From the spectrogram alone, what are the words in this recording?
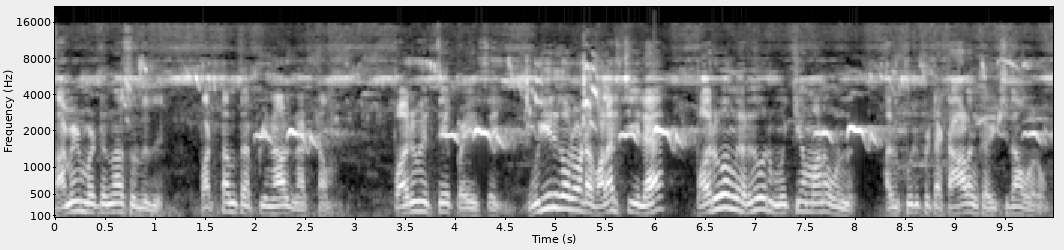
தமிழ் மட்டும்தான் சொல்லுது. பட்டம் தப்பினால் நட்டம் பருவத்தே பயிற்சை. உயிர்களோட வளர்ச்சியில் பருவங்கிறது ஒரு முக்கியமான ஒன்று அது குறிப்பிட்ட காலம் கழித்து தான் வரும்.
